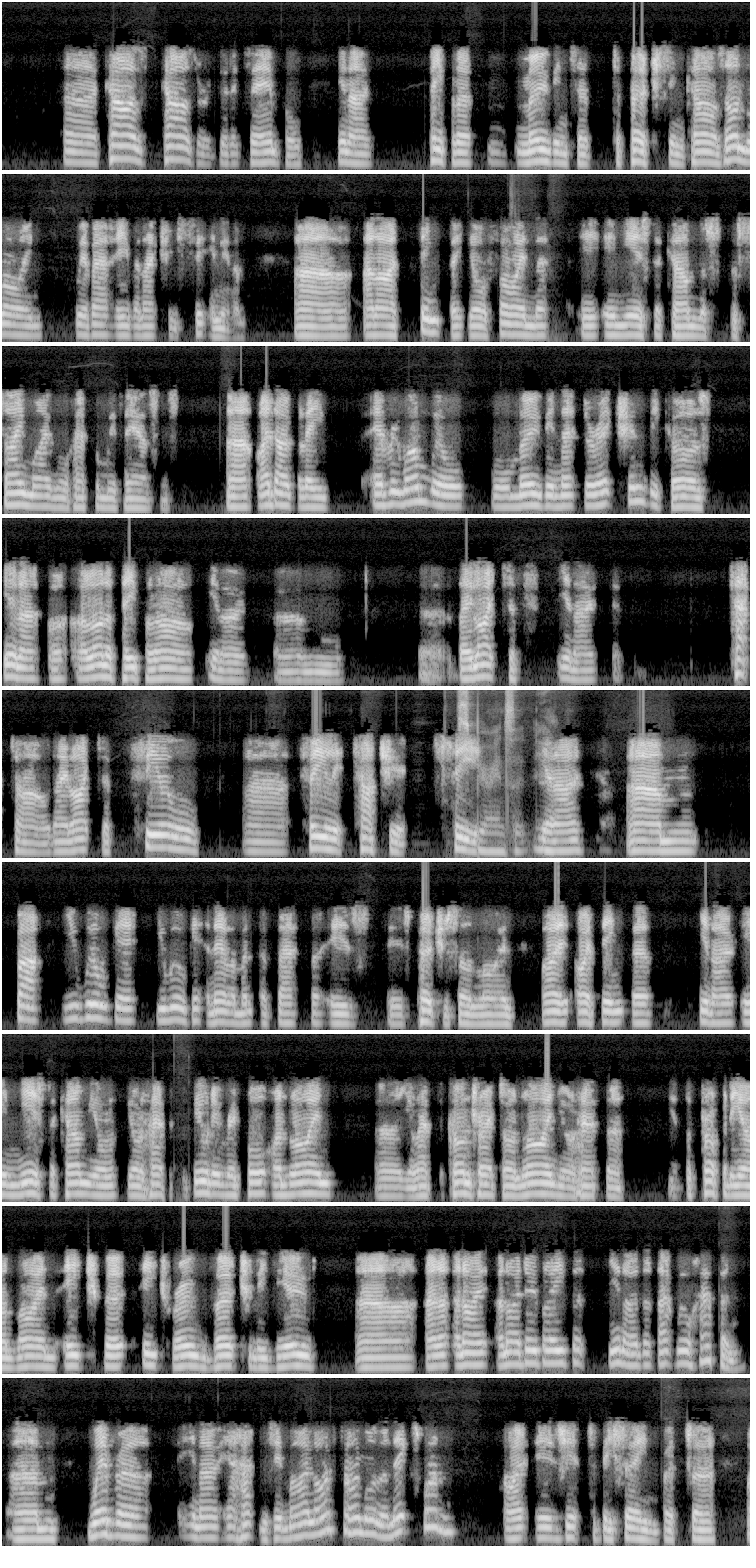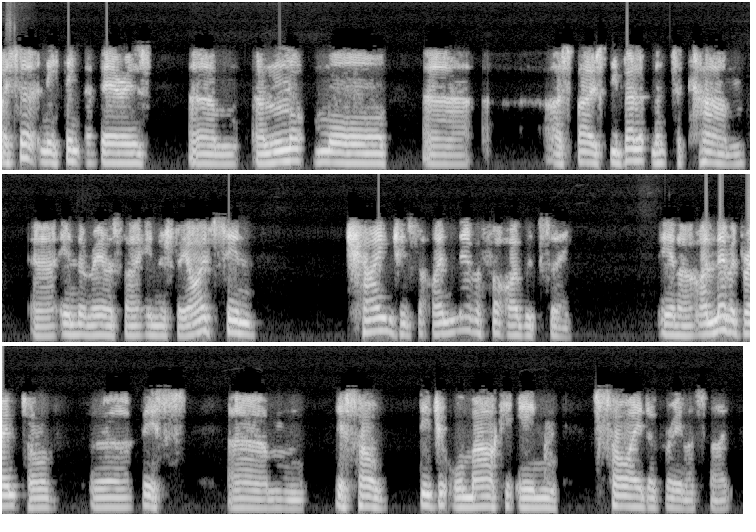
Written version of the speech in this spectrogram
uh, cars cars are a good example. You know, people are moving to, to purchasing cars online without even actually sitting in them. Uh, and I think that you'll find that in, in years to come, the, the, same way will happen with houses. Uh, I don't believe everyone will will move in that direction because you know a, a lot of people are you know um, uh, they like to you know tactile. They like to feel uh, feel it, touch it, see Experience it. it yeah. You know, um, but you will get you will get an element of that that is is purchase online. I, I think that you know in years to come you'll you'll have the building report online, uh, you'll have the contract online, you'll have the the property online, each each room virtually viewed, uh, and and I and I do believe that you know that that will happen. Um, whether you know it happens in my lifetime or the next one I, is yet to be seen. But uh, I certainly think that there is um, a lot more, uh, I suppose, development to come uh, in the real estate industry. I've seen changes that I never thought I would see. You know, I never dreamt of uh, this um, this whole digital marketing side of real estate.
